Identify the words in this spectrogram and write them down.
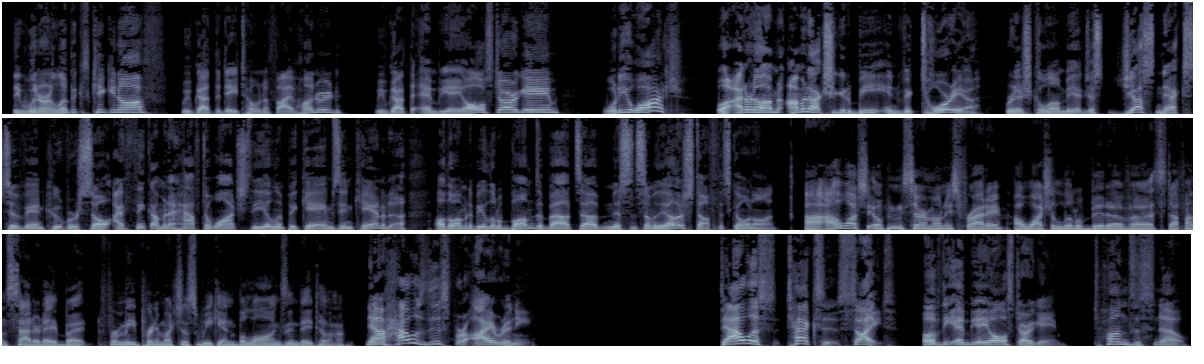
the Winter Olympics kicking off. We've got the Daytona 500. We've got the NBA All Star Game. What do you watch? Well, I don't know. I'm I'm actually going to be in Victoria, British Columbia, just just next to Vancouver. So I think I'm going to have to watch the Olympic Games in Canada. Although I'm going to be a little bummed about uh, missing some of the other stuff that's going on. Uh, I'll watch the opening ceremonies Friday. I'll watch a little bit of uh, stuff on Saturday, but for me, pretty much this weekend belongs in Daytona. Now, how is this for irony? Dallas, Texas, site of the NBA All Star Game. Tons of snow.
